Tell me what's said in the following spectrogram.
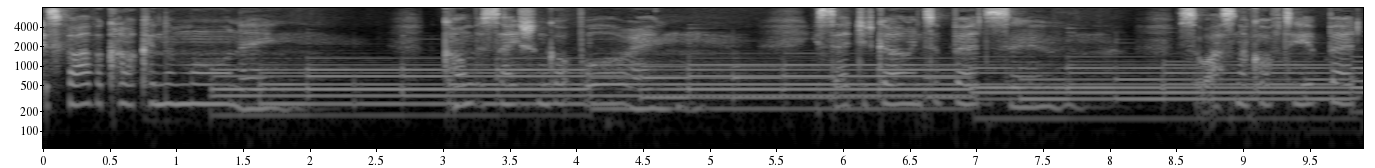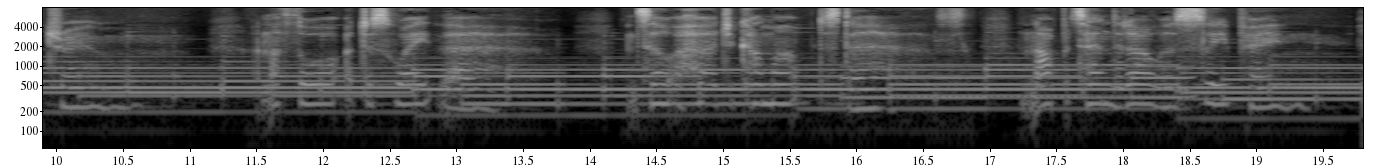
It's five o'clock in the morning. The conversation got boring. You said you'd go into bed soon. So I snuck off to your bedroom. And I thought I'd just wait there until I heard you come up the stairs. And I pretended I was sleeping.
